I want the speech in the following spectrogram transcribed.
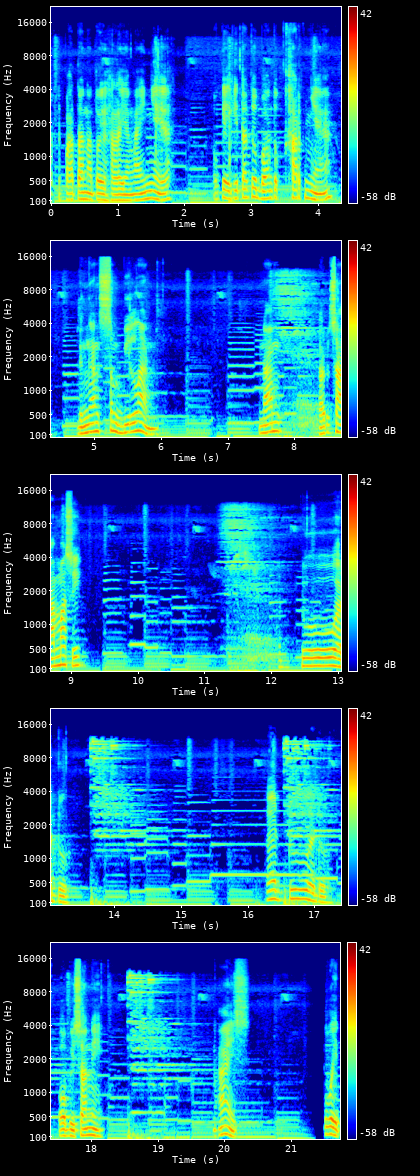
percepatan atau hal yang lainnya ya. Oke kita coba untuk cardnya dengan 9 6 harus sama sih. Aduh aduh. Aduh aduh. Oh bisa nih. Nice. Quit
